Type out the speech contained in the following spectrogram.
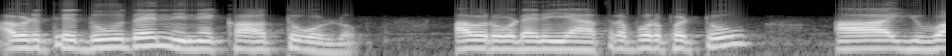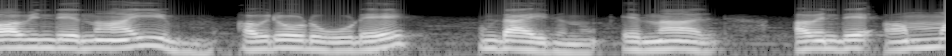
അവിടുത്തെ ദൂതൻ നിന്നെ കാത്തുകൊള്ളും. അവർ ഉടനെ യാത്ര പുറപ്പെട്ടു. ആ യുവാവിന്റെ നായും അവരോടുകൂടെ ഉണ്ടായിരുന്നു. എന്നാൽ അവന്റെ അമ്മ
